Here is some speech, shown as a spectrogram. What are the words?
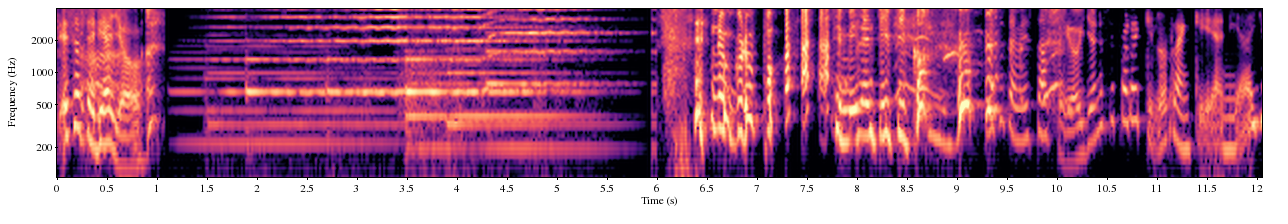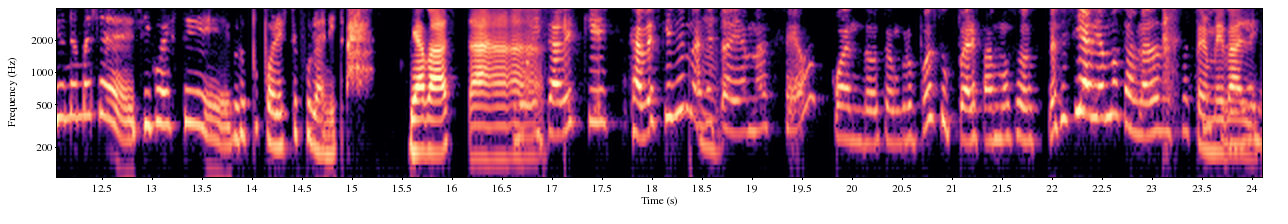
esa sería yo. en un grupo. sí me identifico Eso también está feo. Yo no sé para qué lo ranquean. Y ay, yo nada más eh, sigo a este grupo por este fulanito. Ah, ya basta. No, ¿Y sabes qué? ¿Sabes qué se me hace Mm. todavía más feo? Cuando son grupos súper famosos. No sé si habíamos hablado de esto aquí, Pero me vale.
